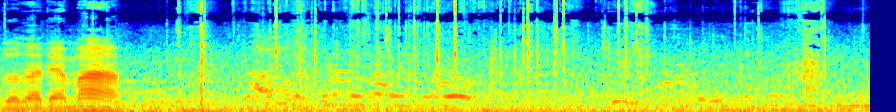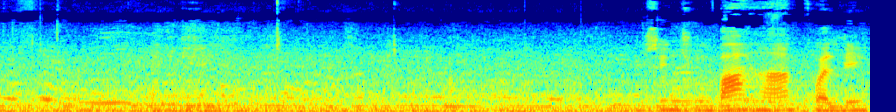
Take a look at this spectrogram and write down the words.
Dolarama. Gente, um barraco ali.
